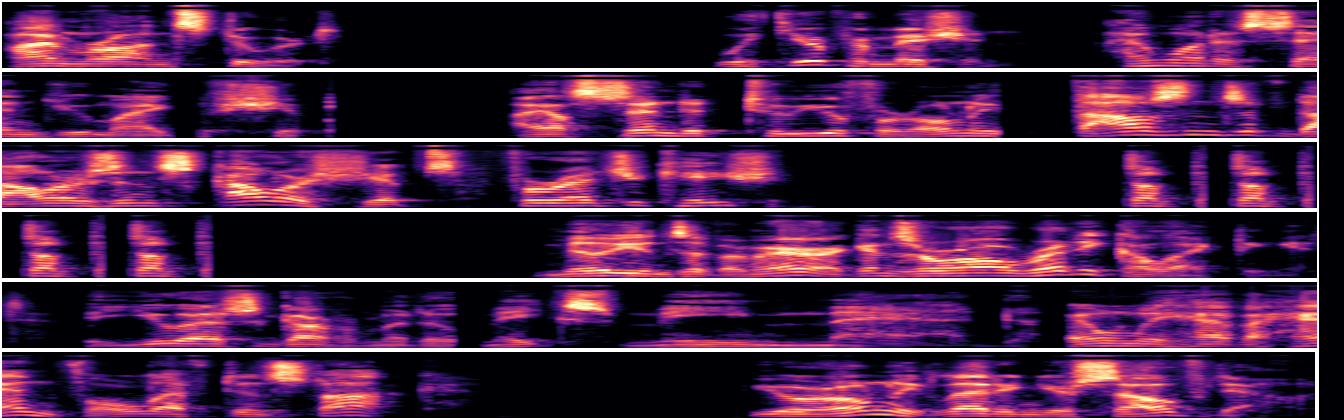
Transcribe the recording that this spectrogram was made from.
I'm Ron Stuart. With your permission, I want to send you my ship. I'll send it to you for only thousands of dollars in scholarships for education. Something, something, something, something. Millions of Americans are already collecting it. The U.S. government makes me mad. I only have a handful left in stock. You're only letting yourself down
